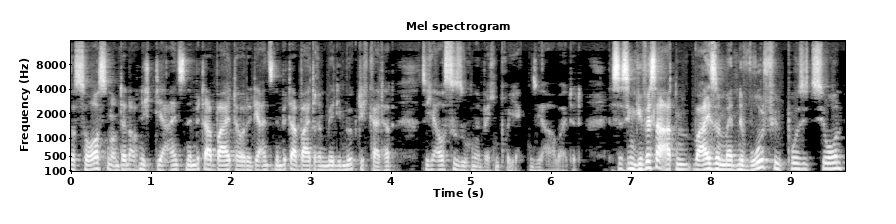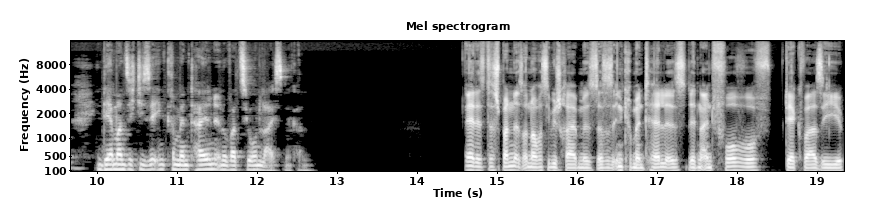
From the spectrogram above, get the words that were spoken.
Ressourcen und dann auch nicht der einzelne Mitarbeiter oder die einzelne Mitarbeiterin mehr die Möglichkeit hat, sich auszusuchen, in welchen Projekten sie arbeitet. Das ist in gewisser Art und Weise im Moment eine Wohlfühlposition, in der man sich diese inkrementellen Innovationen leisten kann. Ja, das, das Spannende ist auch noch, was Sie beschreiben, ist, dass es inkrementell ist, denn ein Vorwurf, der quasi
